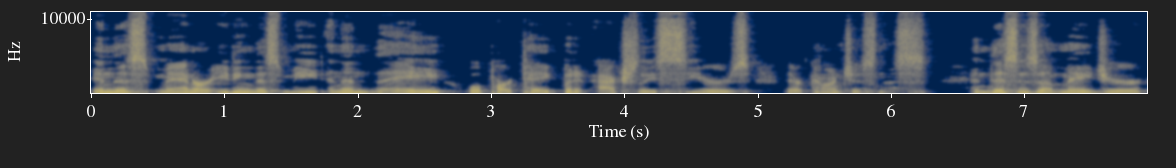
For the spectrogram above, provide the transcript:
in this manner, eating this meat, and then they will partake, but it actually sears their consciousness. And this is a major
